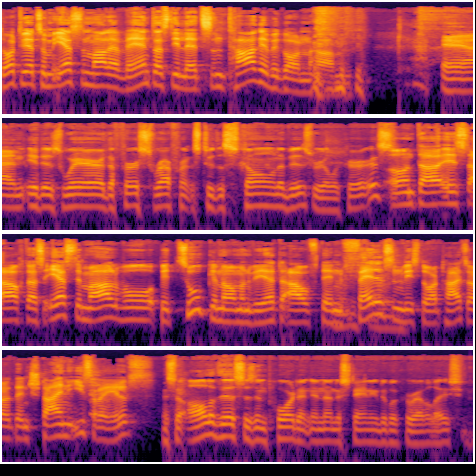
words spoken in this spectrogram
Dort wird zum ersten Mal erwähnt, dass die letzten Tage begonnen haben. And it is where the first reference to the stone of Israel occurs. Und da ist auch das erste Mal, wo Bezug genommen wird auf den Felsen, wie es dort heißt, oder den Stein Israels. And so all of this is important in understanding the book of Revelation.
